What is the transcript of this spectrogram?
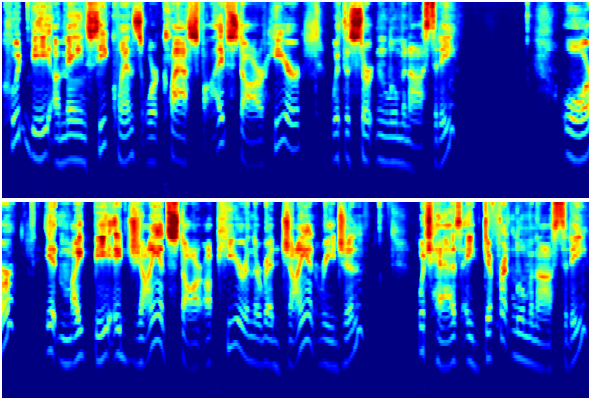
could be a main sequence or class 5 star here with a certain luminosity or it might be a giant star up here in the red giant region, which has a different luminosity.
